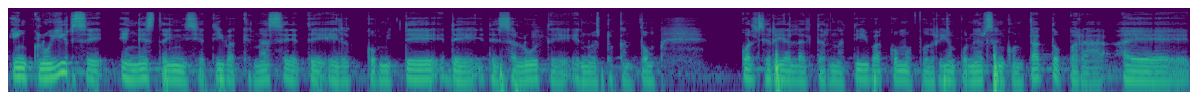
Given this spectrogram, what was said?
incluirse en esta iniciativa que nace del Comité de, Salud de, en nuestro cantón. ¿Cuál sería la alternativa? ¿Cómo podrían ponerse en contacto para eh,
